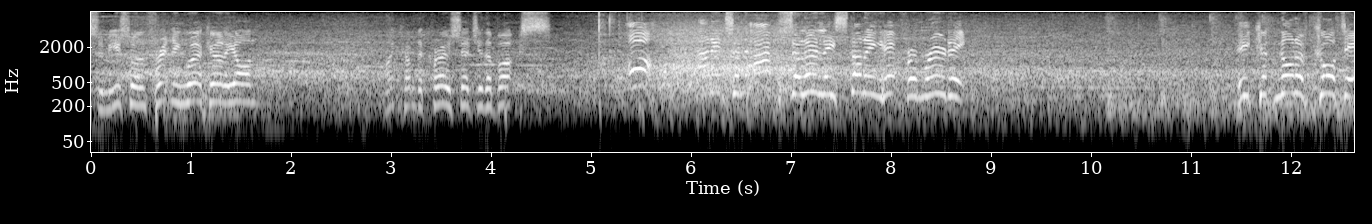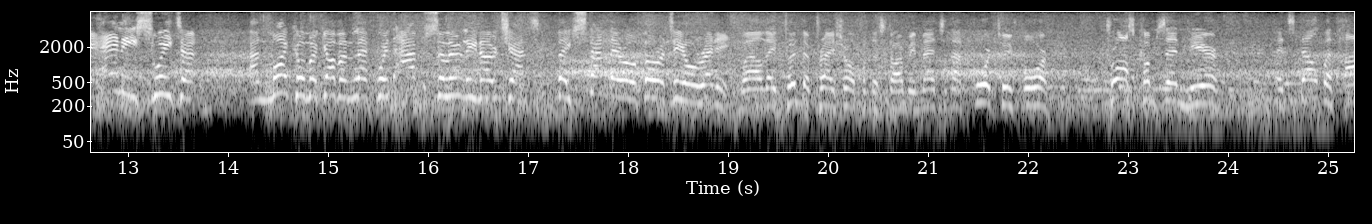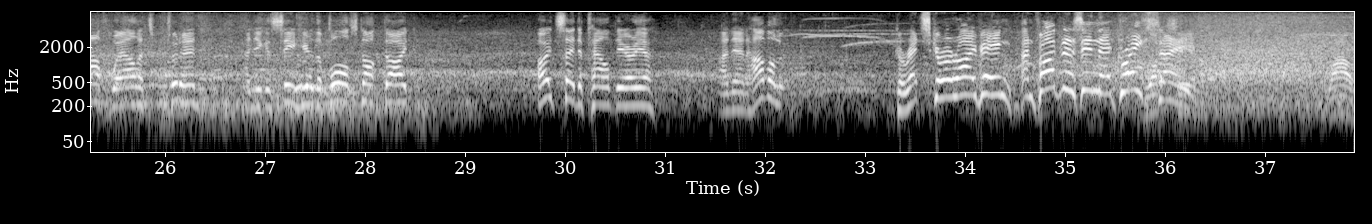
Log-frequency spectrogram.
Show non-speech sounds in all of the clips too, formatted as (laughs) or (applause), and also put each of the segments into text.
Some useful and threatening work early on. Might come to Kroos, edge of the box. Oh! And it's an absolutely stunning hit from Rudy. He could not have caught it any sweeter. And Michael McGovern left with absolutely no chance. They've stamped their authority already. Well, they put the pressure on from the start. We mentioned that 4-2-4. Cross comes in here. It's dealt with half well. It's put in. And you can see here the ball's knocked out outside the penalty area. And then have a look. Goretzka arriving, and Wagner's in there. Great save. Wow.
